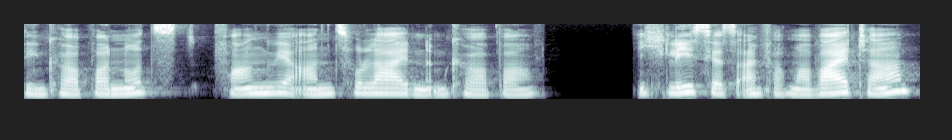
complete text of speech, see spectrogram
den Körper nutzt, fangen wir an zu leiden im Körper. Ich lese jetzt einfach mal weiter.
